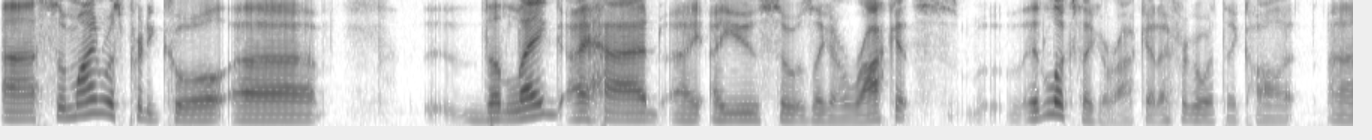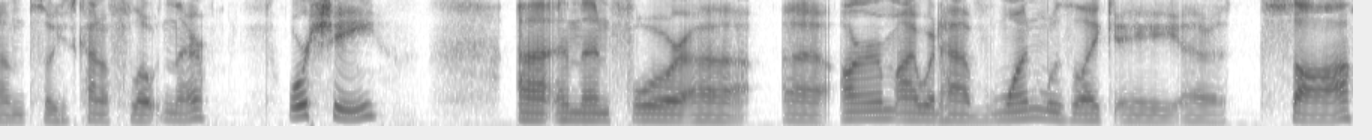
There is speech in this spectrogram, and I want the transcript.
Uh, so mine was pretty cool. Uh, the leg I had, I, I used so it was like a rocket. It looks like a rocket. I forget what they call it. Um, so he's kind of floating there, or she. Uh, and then for uh, uh, arm I would have one was like a, uh saw,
